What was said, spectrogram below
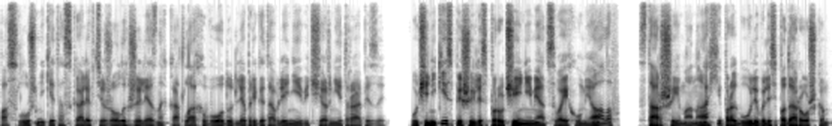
Послушники таскали в тяжелых железных котлах воду для приготовления вечерней трапезы. Ученики спешили с поручениями от своих умиалов, старшие монахи прогуливались по дорожкам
